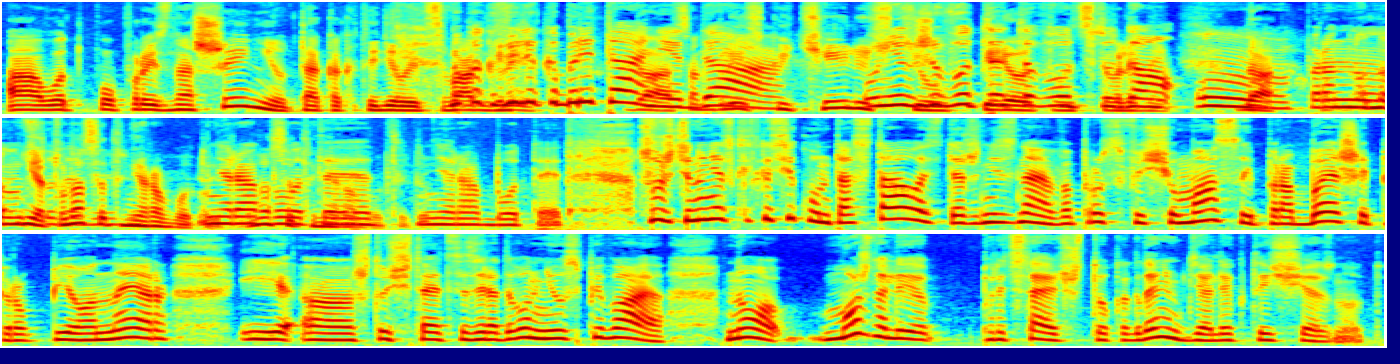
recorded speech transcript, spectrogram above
А вот по произношению, так как это делается Ну, в как Англии... Великобритании, да. да. С английской челюстью У них же вот это вот, выставленной. да, прононс Нет, у нас это не работает. Не работает, не работает. не работает. Слушайте, ну несколько секунд осталось, даже не знаю, вопросов еще масса и про Бэш, и про Пионер, и э, что считается из ряда вон, не успеваю. Но можно ли представить, что когда-нибудь диалекты исчезнут?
